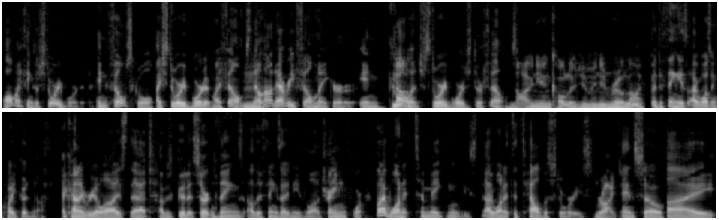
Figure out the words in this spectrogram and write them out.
all my things are storyboarded. In film school, I storyboarded my films. Now, Mm. not every filmmaker in No. college storyboards their films. Not only in college, I mean in real life. But the thing is, I wasn't quite good enough. I kind of realized that I was good at certain things, other things I needed a lot of training for, but I wanted to make movies. I wanted to tell the stories. Right. And so I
